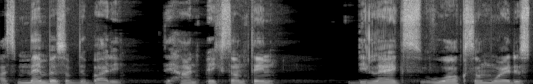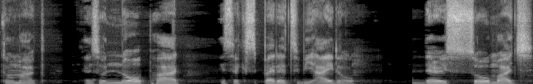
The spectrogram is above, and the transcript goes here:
as members of the body. The hand picks something, the legs walk somewhere, the stomach. And so no part is expected to be idle. There is so much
